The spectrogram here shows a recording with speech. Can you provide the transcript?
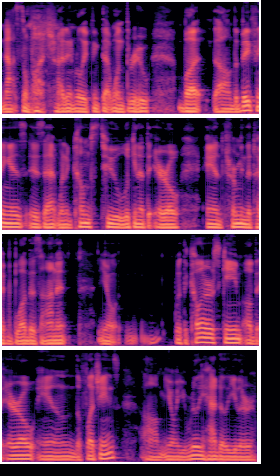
not so much. I didn't really think that one through. But um, the big thing is is that when it comes to looking at the arrow and determining the type of blood that's on it, you know, with the color scheme of the arrow and the fletchings, um, you know, you really had to either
